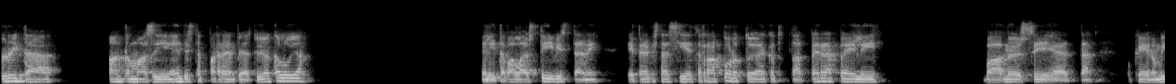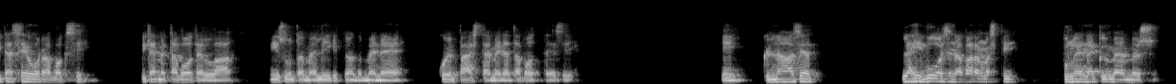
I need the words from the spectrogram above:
Pyritään antamaan siihen entistä parempia työkaluja. Eli tavallaan jos tiivistää, niin ei pelkästään siihen, että raportoja ja katsotaan peräpeiliin, vaan myös siihen, että okei, no mitä seuraavaksi, mitä me tavoitellaan, mihin suuntaan meidän liiketoiminta menee, kuin päästään meidän tavoitteisiin. Niin kyllä nämä asiat lähivuosina varmasti tulee näkymään myös,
